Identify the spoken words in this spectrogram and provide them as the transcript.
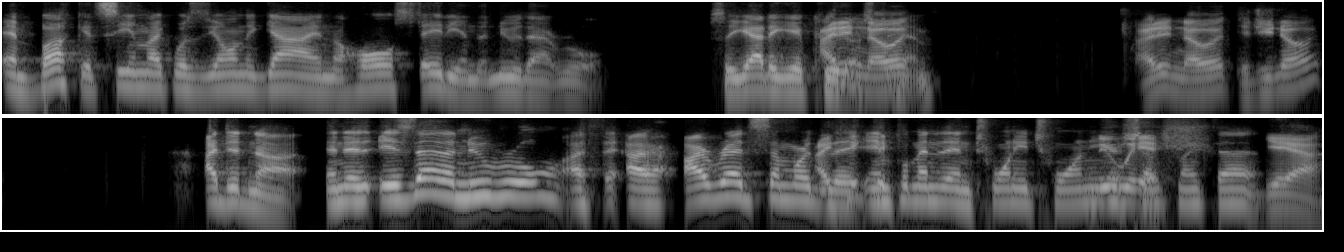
And Buck, it seemed like was the only guy in the whole stadium that knew that rule. So you got to give kudos I didn't know to it. him. I didn't know it. Did you know it? I did not. And is, that a new rule? I think I I read somewhere that they implemented it in 2020 or something like that. Yeah,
